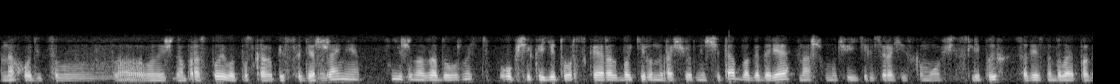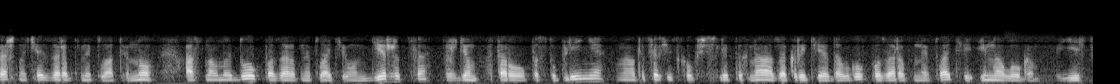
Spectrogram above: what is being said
находятся в вынужденном простое, в отпусках без содержания, снижена задолженность, общекредиторская, разблокированы расчетные счета благодаря нашему учредителю Всероссийскому обществу слепых. Соответственно, была погашена часть заработной платы. Но основной долг по заработной плате он держится. Ждем второго поступления от Всероссийского общества слепых на закрытие долгов по заработной плате и налогам. Есть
